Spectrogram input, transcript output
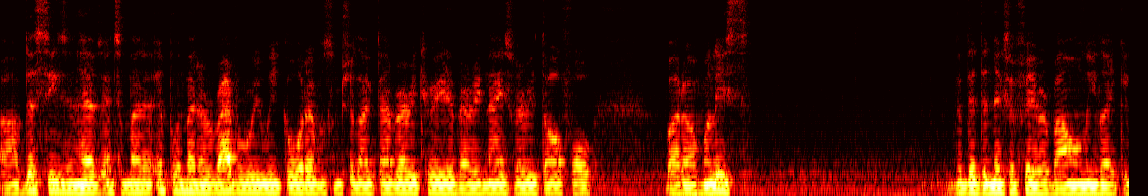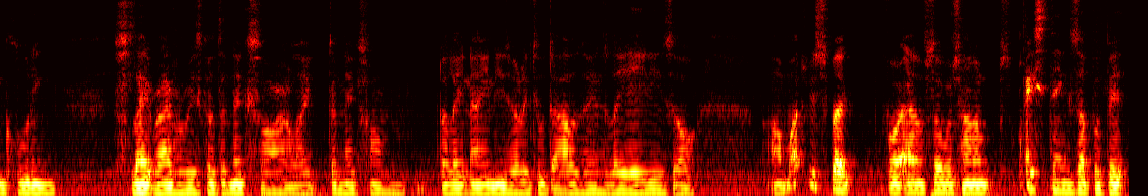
uh, this season has implemented, implemented rivalry week or whatever, some shit like that. Very creative, very nice, very thoughtful. But um, at least they did the Knicks a favor by only like including slight rivalries because the Knicks are like the Knicks from the late '90s, early 2000s, late '80s. So um, much respect for Adam Silver trying to spice things up a bit.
